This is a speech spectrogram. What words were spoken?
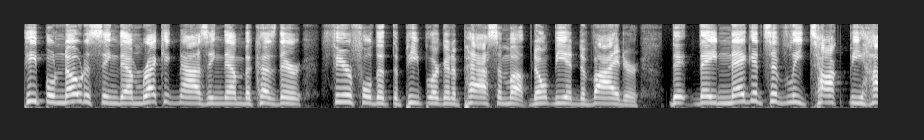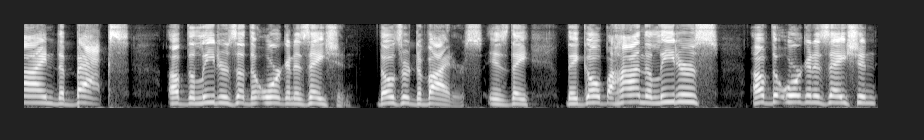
people noticing them, recognizing them because they're fearful that the people are going to pass them up. Don't be a divider. They, they negatively talk behind the backs of the leaders of the organization. Those are dividers. Is they they go behind the leaders of the organization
